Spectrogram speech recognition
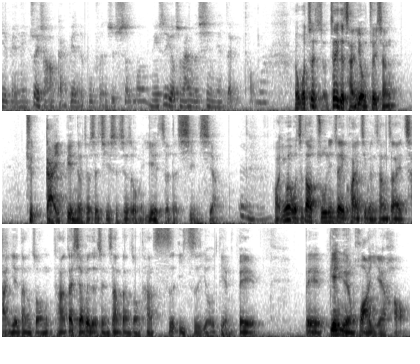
业边，你最想要改变的部分是什么？你是有什么样的信念在里头吗？呃，我这这个产业我最想去改变的就是，其实就是我们业者的形象。嗯。啊，因为我知道租赁这一块，基本上在产业当中，它在消费者身上当中，它是一直有点被被边缘化也好，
